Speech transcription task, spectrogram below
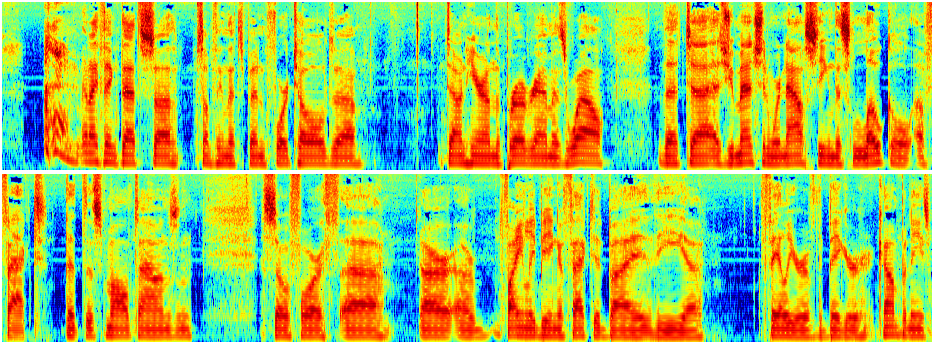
and I think that's uh, something that's been foretold uh, down here on the program as well. That, uh, as you mentioned, we're now seeing this local effect that the small towns and so forth are are finally being affected by the failure of the bigger companies.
